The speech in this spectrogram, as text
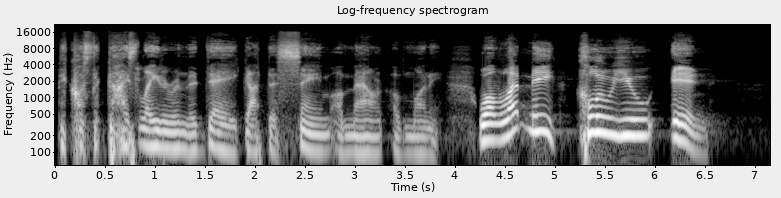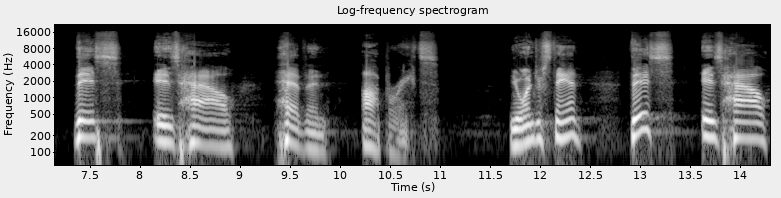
Because the guys later in the day got the same amount of money. Well, let me clue you in. This is how heaven operates. You understand? This is how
